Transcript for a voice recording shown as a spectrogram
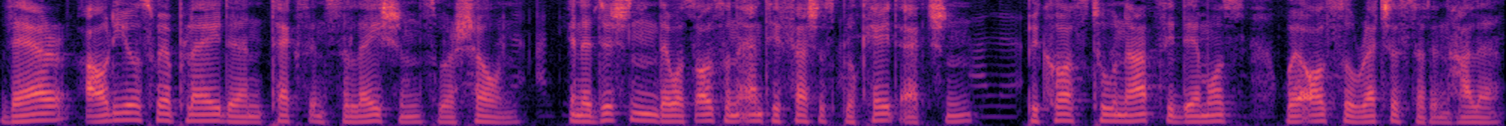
There, audios were played and text installations were shown. In addition, there was also an anti fascist blockade action because two Nazi demos were also registered in Halle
